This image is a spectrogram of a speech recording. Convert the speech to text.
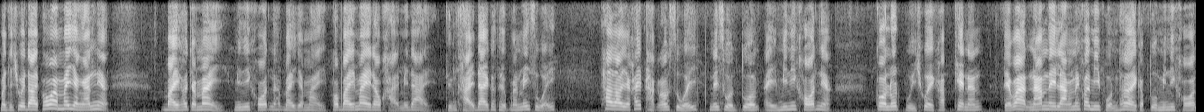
มันจะช่วยได้ เพราะว่าไม่อย่างนั้นเนี่ยใบเขาจะไหม้มินิคอสนะใบจะไหม้พอใบไหม้เราขายไม่ได้ ถึงขายได้ก็เถอะมันไม่สวย ถ้าเราอยากให้ผักเราสวยในส่วนตัวไอ้มินิคอสเนี่ยก็ลดปุ๋ยช่วยครับแค่นั้น แต่ว่าน้ำในรังไม่ค่อยมีผลเท่าไหร่กับตัวมินิคอส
